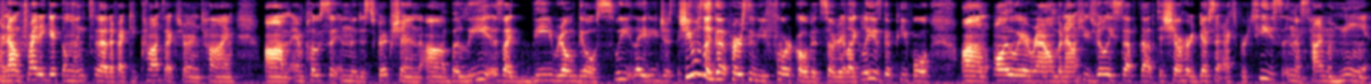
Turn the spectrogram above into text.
and I'll try to get the link to that if I could contact her in time um, and post it in the description. Uh, but Leigh is like the real deal, sweet lady. Just she was a good person before COVID started. Like Leigh is good people um, all the way around, but now she's really stepped up to share her gifts and expertise in this time of need.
